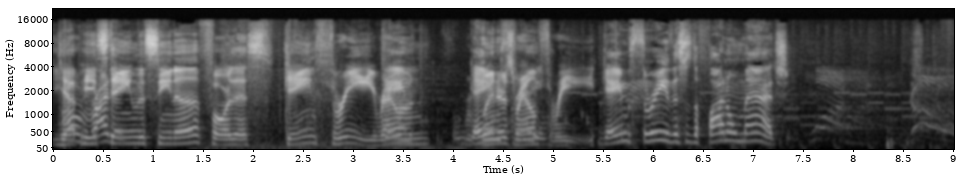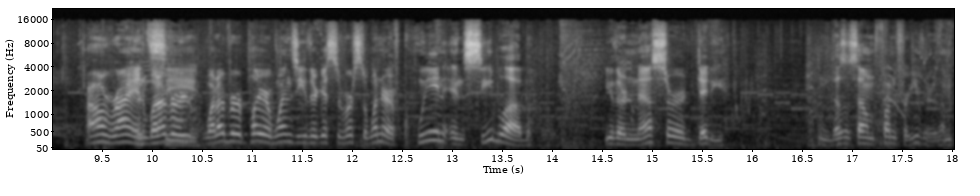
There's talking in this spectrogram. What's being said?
Yep, he's Alrighty. staying Lucina for this game three round game winners three. round three. Game three. This is the final match. All right, and Let's whatever see. whatever player wins either gets to verse the winner of Queen and Seablub, either Ness or Diddy. Hmm, Doesn't sound fun for either of them.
